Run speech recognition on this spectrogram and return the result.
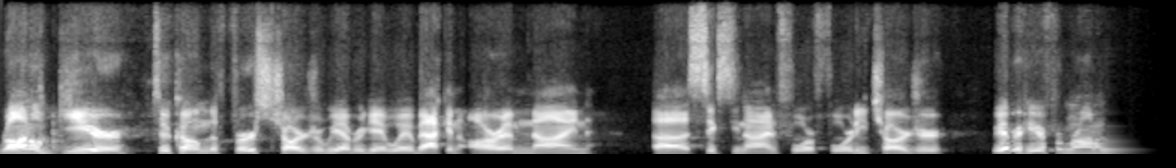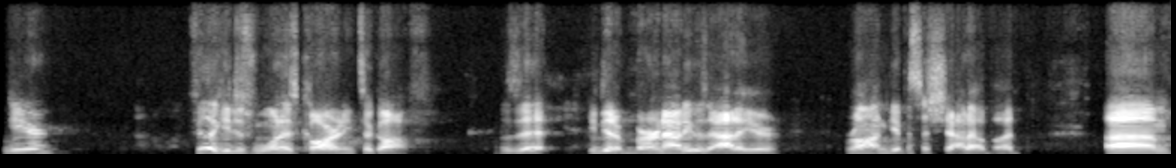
Ronald Gear took home the first Charger we ever gave away back in RM9, uh, 69 440 Charger. We ever hear from Ronald Gear? I feel like he just won his car and he took off. That was it. He did a burnout. He was out of here. Ron, give us a shout out, bud. Um,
